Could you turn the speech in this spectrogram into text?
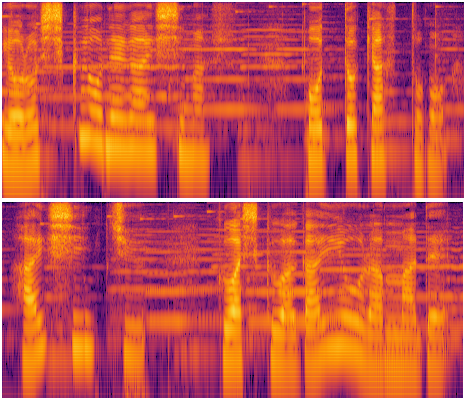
ーよろしくお願いしますポッドキャストも配信中詳しくは概要欄まで。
